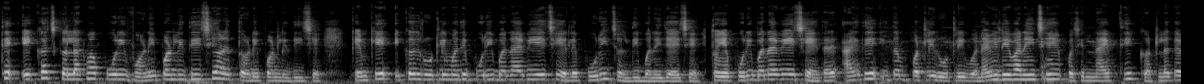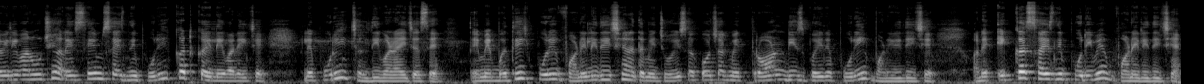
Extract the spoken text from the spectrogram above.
તે એક જ કલાકમાં પૂરી વણી પણ લીધી છે અને તળી પણ લીધી છે. કેમ કે એક જ રોટલીમાંથી પૂરી બનાવીએ છીએ એટલે પૂરી જલ્દી બની જાય છે. તો અહીંયા પૂરી બનાવીએ છીએ, ત્યારે આ રીતે એકદમ પતલી રોટલી બનાવી લેવાની છે, પછી નાઇફથી કટ લગાવી લેવાનું છે અને સેમ સાઇઝની પૂરી કટ કરી લેવાની છે, એટલે પૂરી જલ્દી વણાઈ જશે. તો મેં બધી જ પૂરી વણી લીધી છે અને તમે જોઈ શકો છો કે મેં ત્રણ ડીશ ભરીને પૂરી વણી લીધી છે. અને એક જ સાઇઝની પૂરી મેં વણી લીધી છે.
